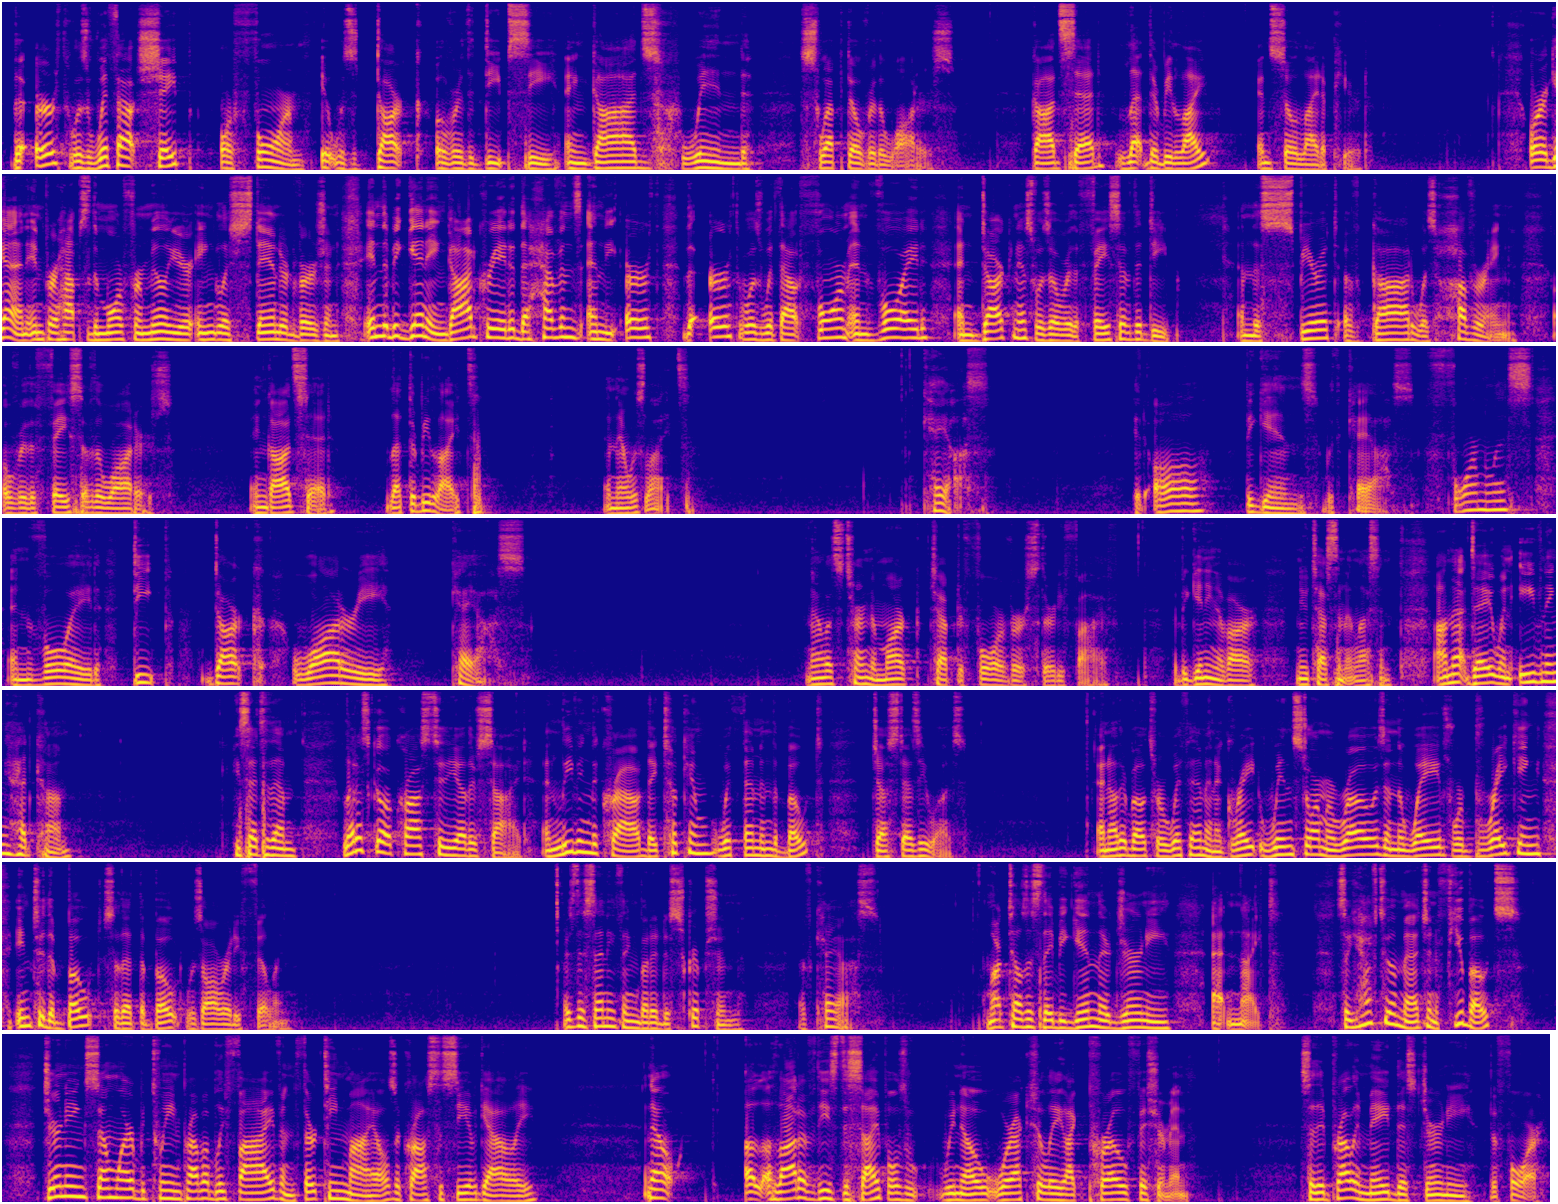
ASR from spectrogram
The earth was without shape or form, it was dark over the deep sea, and God's wind swept over the waters. God said, Let there be light, and so light appeared. Or again, in perhaps the more familiar English Standard Version, in the beginning, God created the heavens and the earth. The earth was without form and void, and darkness was over the face of the deep. And the Spirit of God was hovering over the face of the waters. And God said, Let there be light. And there was light. Chaos. It all begins with chaos formless and void, deep, dark, watery chaos. Now let's turn to Mark chapter 4, verse 35, the beginning of our New Testament lesson. On that day when evening had come, he said to them, Let us go across to the other side. And leaving the crowd, they took him with them in the boat, just as he was and other boats were with him, and a great windstorm arose, and the waves were breaking into the boat so that the boat was already filling. Is this anything but a description of chaos? Mark tells us they begin their journey at night. So you have to imagine a few boats journeying somewhere between probably 5 and 13 miles across the Sea of Galilee. Now, a, lot of these disciples, we know, were actually like pro fishermen. So they'd probably made this journey before.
